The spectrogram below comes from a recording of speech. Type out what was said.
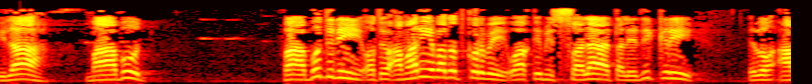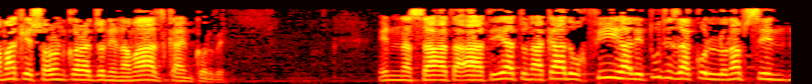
ইলাহ মাহবুদ ফাবুদনি, অতএব আমারই ইবাদত করবে। ওয়াকিম সালাত আলী দিক্রি এবং আমাকে স্মরণ করার জন্য নামাজ কায়েম করবে। ইন্না সাআত আতিয়াতুন আকাদু ফিহা লিতুজজা কুল্লু নাফসিন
